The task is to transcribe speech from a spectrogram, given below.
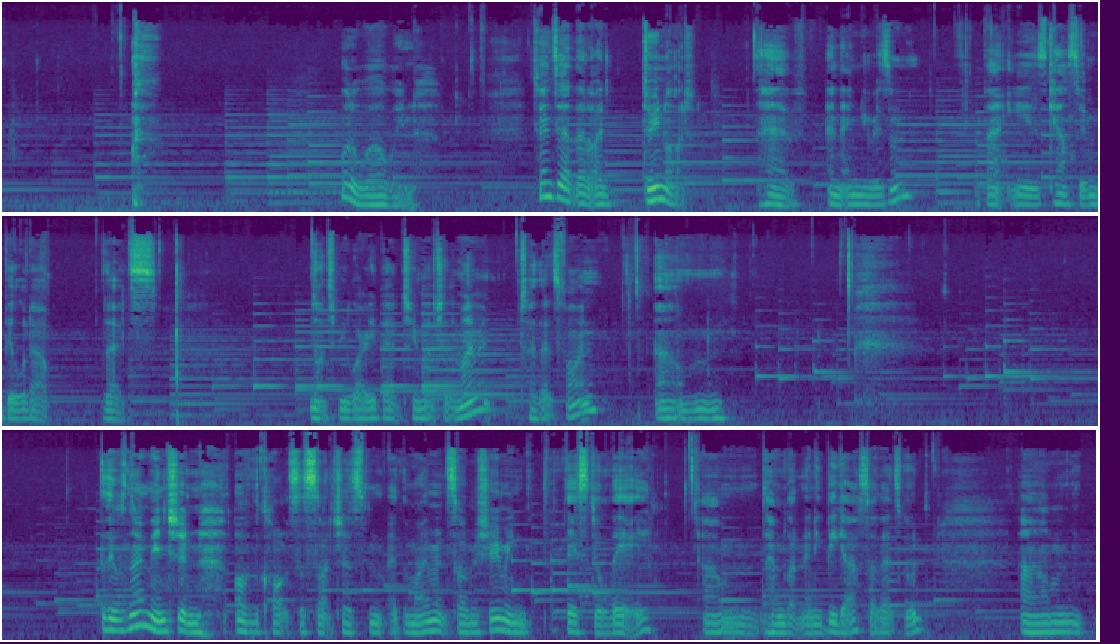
What a whirlwind. Turns out that I do not have an aneurysm. That is calcium buildup. That's not to be worried about too much at the moment, so that's fine. Um, there was no mention of the clots as such as at the moment, so I'm assuming they're still there. Um, haven't gotten any bigger, so that's good. Um,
